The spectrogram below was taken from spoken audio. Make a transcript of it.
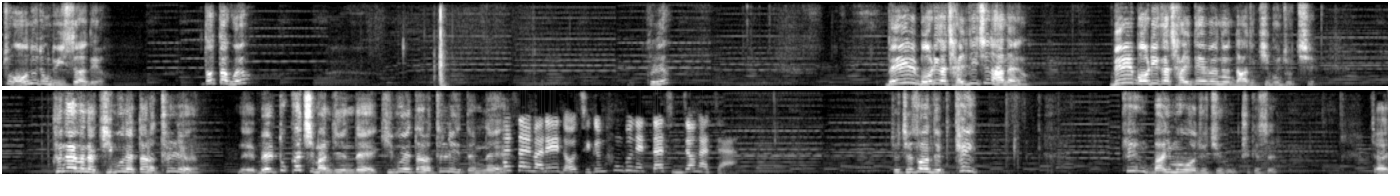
좀 어느 정도 있어야 돼요. 떴다고요? 그래요? 매일 머리가 잘 되진 않아요. 매일 머리가 잘 되면은 나도 기분 좋지. 그날 그날 기분에 따라 틀려요. 네, 매일 똑같이 만지는데 기분에 따라 틀리기 때문에 살살 말해 너 지금 흥분했다 진정하자. 저 죄송한데 케이크 케이크 많이 먹어가지고 지금 죽겠어요. 자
